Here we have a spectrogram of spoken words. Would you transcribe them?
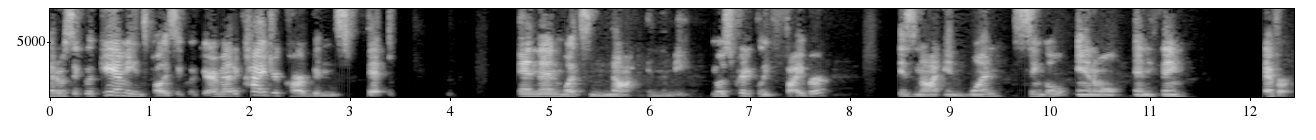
Heterocyclic amines, polycyclic aromatic hydrocarbons, PhIP. And then what's not in the meat? Most critically, fiber is not in one single animal anything ever.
